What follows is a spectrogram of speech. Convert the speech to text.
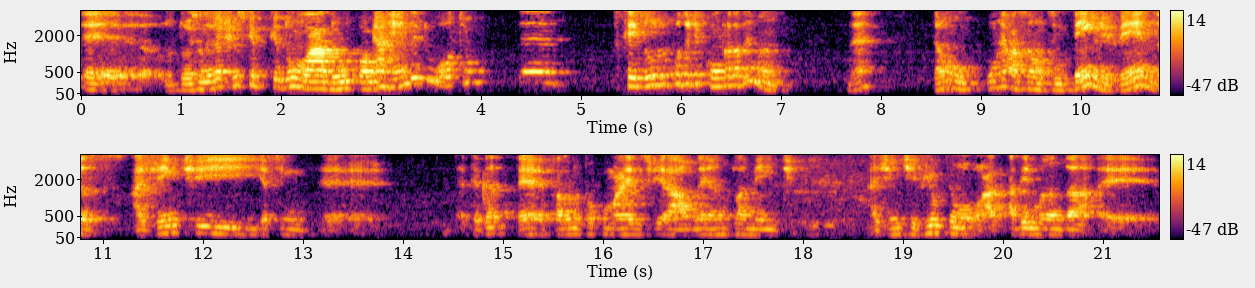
eh, os dois são negativos, porque, porque de um lado um come a renda e do outro eh, reduz o poder de compra da demanda. Né? Então, com relação ao desempenho de vendas, a gente, assim, é, até, até, falando um pouco mais geral, né, amplamente, a gente viu que a, demanda, é,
